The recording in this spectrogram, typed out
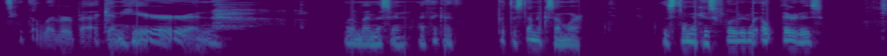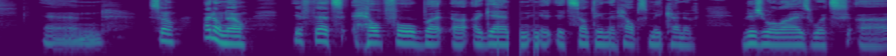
Let's get the liver back in here. And what am I missing? I think I put the stomach somewhere. The stomach has floated away. Oh, there it is. And so I don't know if that's helpful, but uh, again, it, it's something that helps me kind of visualize what's uh,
